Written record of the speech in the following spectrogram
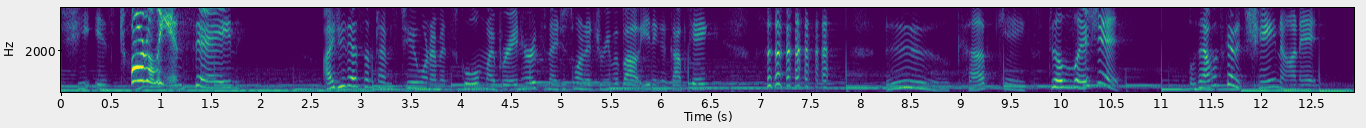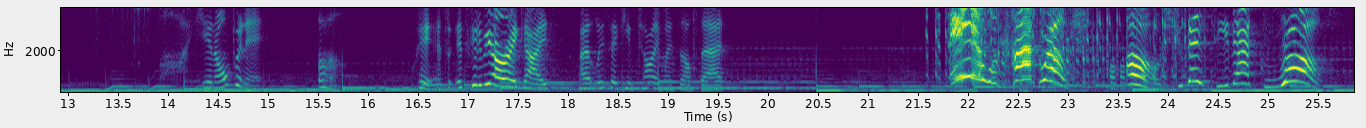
She is totally insane! I do that sometimes too when I'm at school my brain hurts and I just want to dream about eating a cupcake. Ooh, cupcakes. Delicious! Oh, that one's got a chain on it. Oh, I can't open it. Ugh. Okay, it's, it's gonna be alright, guys. At least I keep telling myself that. A cockroach! Oh, did you guys see that? Gross!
